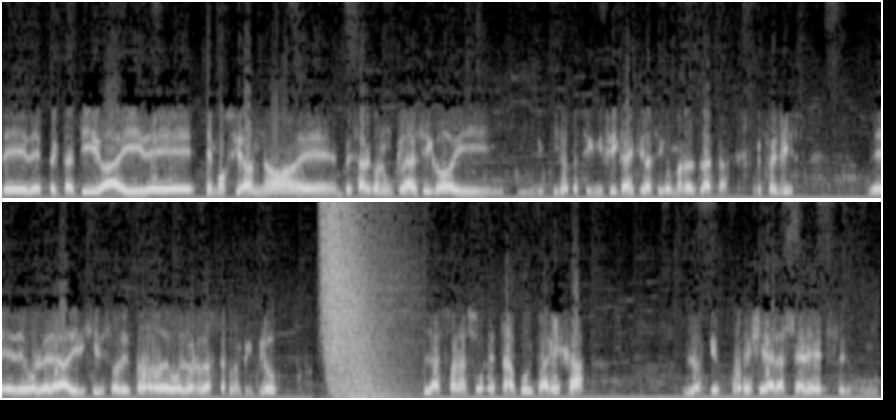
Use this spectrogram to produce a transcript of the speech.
de, expectativa y de, emoción, ¿no? De empezar con un clásico y, lo que significa el clásico en Mar del Plata. Muy feliz de, volver a dirigir sobre todo, de volver a hacerlo en mi club. La zona sur está muy pareja. Lo que puede llegar a ser es un,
